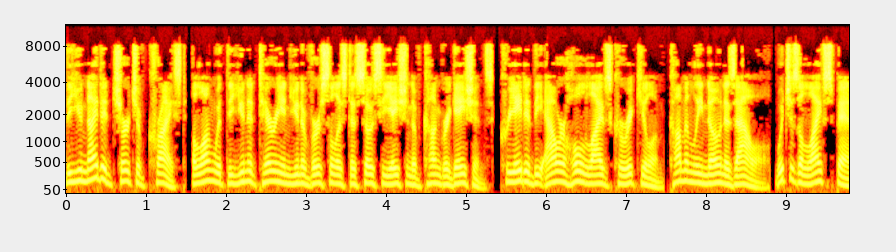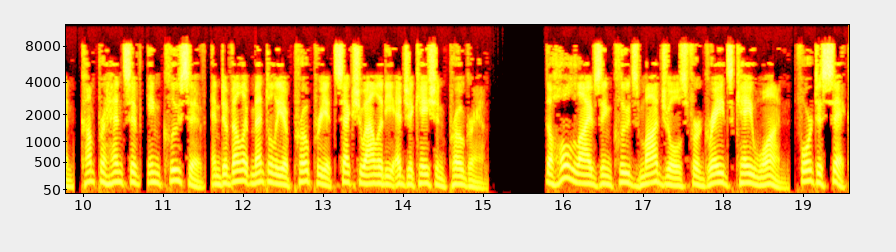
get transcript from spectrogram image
The United Church of Christ, along with the Unitarian Universalist Association of Congregations, created the Our Whole Lives curriculum commonly known as OWL, which is a lifespan, comprehensive, inclusive, and developmentally appropriate sexuality education program. The Whole Lives includes modules for grades K1, 4–6,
